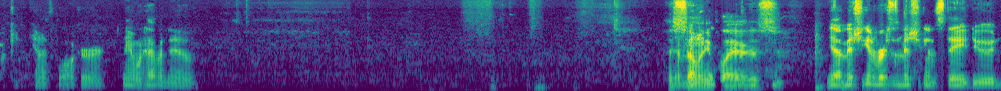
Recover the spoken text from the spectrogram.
Fucking Kenneth Walker. Man, what happened to him? There's Yeah, so many players. Yeah, Michigan versus Michigan State, dude.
